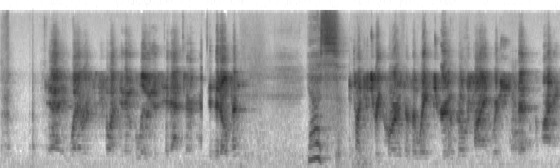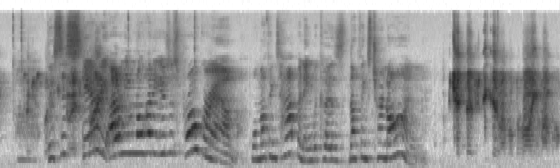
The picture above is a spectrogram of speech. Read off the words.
Uh, whatever's selected in blue, just hit enter. Is it open? Yes. It's like three quarters of the way through. Go find where she says mine. So This is scary. I don't even know how to use this program. Well, nothing's happening because nothing's turned on. Check the speaker level, the volume level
